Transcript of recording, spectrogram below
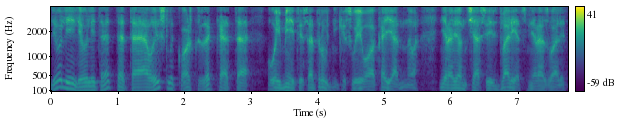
Люли-люли, тра-та-та, вышла кошка за кота. Уймей ты сотрудника своего окаянного. Не равен час весь дворец мне развалит.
